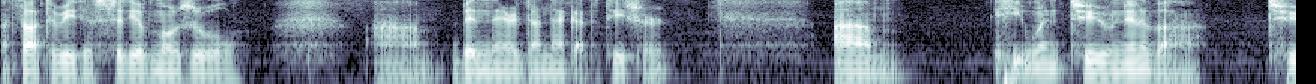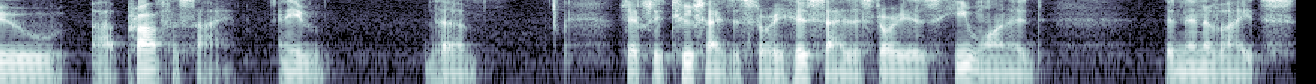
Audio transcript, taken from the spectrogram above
thought to be the city of Mosul. Um, been there, done that, got the t shirt. Um, he went to Nineveh to uh, prophesy. And he, the, there's actually two sides of the story. His side of the story is he wanted the Ninevites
